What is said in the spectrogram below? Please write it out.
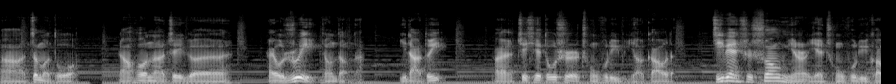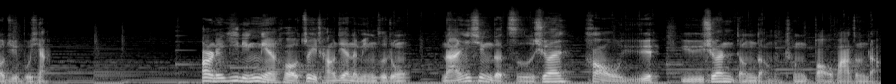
啊，这么多。然后呢，这个还有瑞等等的一大堆，啊，这些都是重复率比较高的。即便是双名也重复率高居不下。二零一零年后最常见的名字中，男性的子轩、浩宇、宇轩等等呈爆发增长，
